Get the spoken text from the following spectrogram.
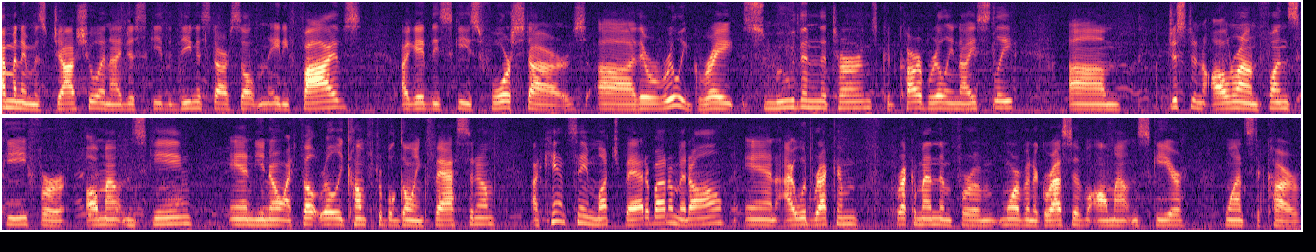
Hi, my name is Joshua, and I just skied the Dynastar Sultan 85s. I gave these skis four stars. Uh, they were really great, smooth in the turns, could carve really nicely. Um, just an all-around fun ski for all mountain skiing, and you know I felt really comfortable going fast in them. I can't say much bad about them at all, and I would recommend recommend them for a, more of an aggressive all mountain skier wants to carve.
